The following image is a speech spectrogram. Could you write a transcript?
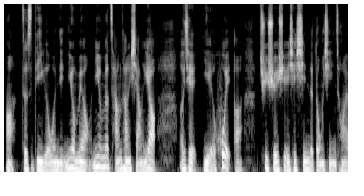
啊，这是第一个问题。你有没有？你有没有常常想要，而且也会啊，去学学一些新的东西？你从来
